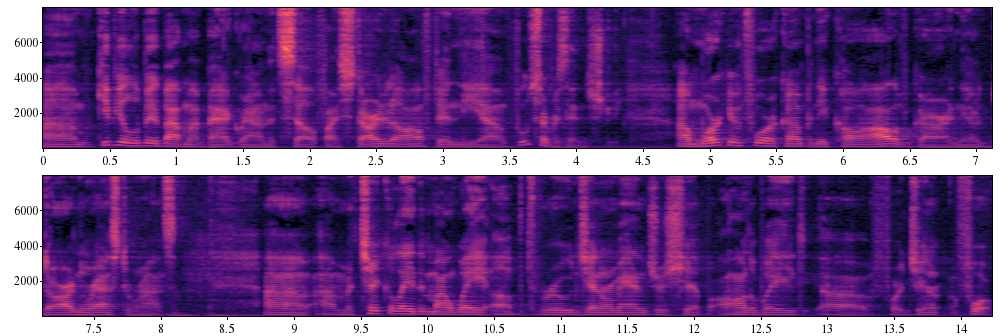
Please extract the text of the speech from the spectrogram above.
Um, give you a little bit about my background itself. I started off in the uh, food service industry. I'm working for a company called Olive Garden, you know, Darden Restaurants. Uh, I matriculated my way up through general managership all the way uh, for, gen- for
